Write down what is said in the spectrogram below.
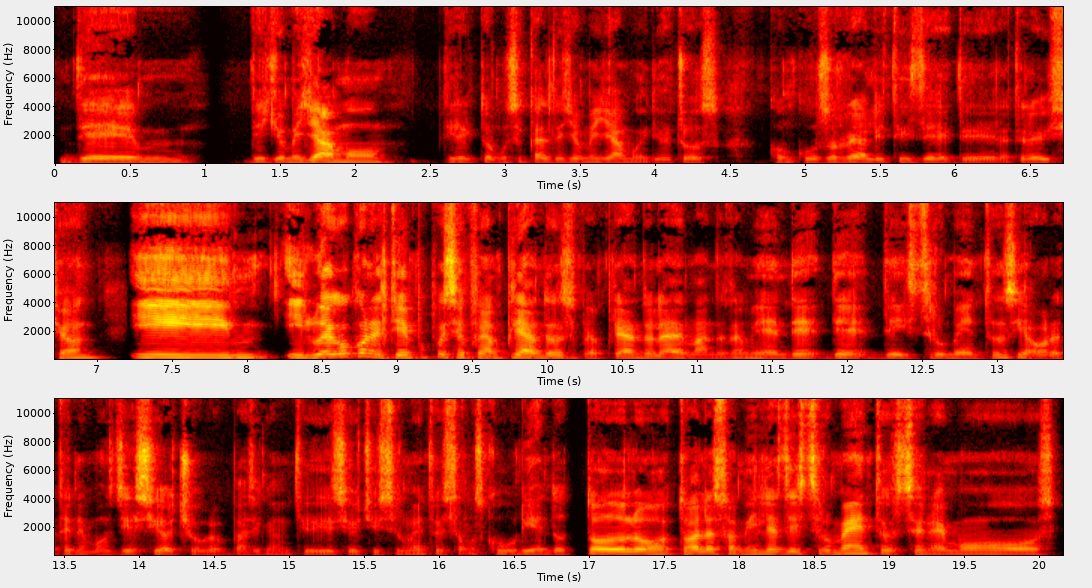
de, de Yo Me Llamo, director musical de Yo Me Llamo y de otros concursos realities de, de la televisión. Y, y, luego con el tiempo pues se fue ampliando, se fue ampliando la demanda también de, de, instrumentos y ahora tenemos 18, básicamente 18 instrumentos. Estamos cubriendo todo lo, todas las familias de instrumentos. Tenemos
